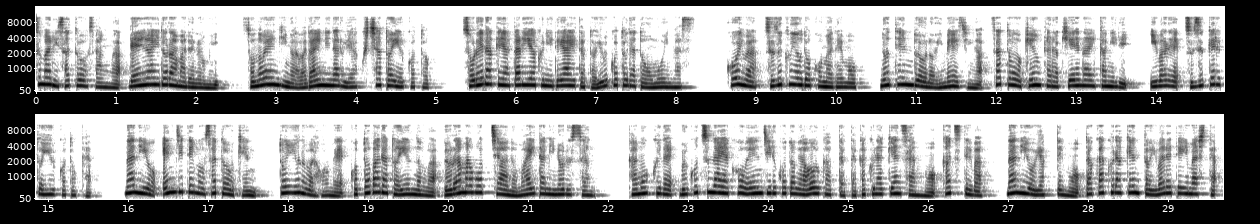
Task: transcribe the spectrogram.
つまり佐藤さんは恋愛ドラマでのみ、その演技が話題になる役者ということ。それだけ当たり役に出会えたということだと思います。恋は続くよどこまでも、の天道のイメージが佐藤健から消えない限り、言われ続けるということか。何を演じても佐藤健というのは褒め言葉だというのはドラマウォッチャーの前田実さん。寡黙で武骨な役を演じることが多かった高倉健さんもかつては何をやっても高倉健と言われていました。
